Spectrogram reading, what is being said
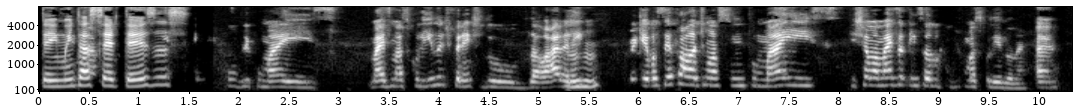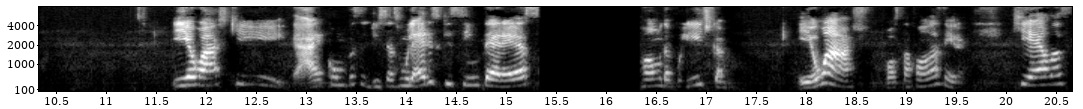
Tem muitas certezas. Público mais mais masculino, diferente do da Lara ali, Uhum. porque você fala de um assunto mais que chama mais atenção do público masculino, né? E eu acho que, como você disse, as mulheres que se interessam no ramo da política, eu acho, posso estar falando asneira, que elas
